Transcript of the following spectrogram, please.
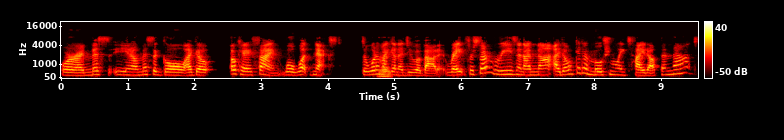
or I miss you know miss a goal, I go okay, fine. Well, what next? So what am I going to do about it? Right? For some reason, I'm not. I don't get emotionally tied up in that.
